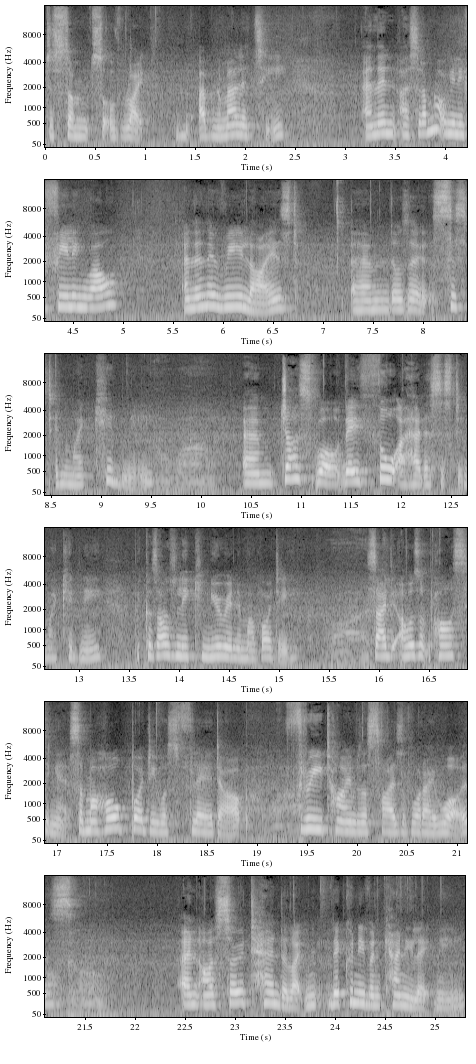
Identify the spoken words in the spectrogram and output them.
just some sort of like abnormality. And then I said, I'm not really feeling well. And then they realized um, there was a cyst in my kidney. Oh wow. Um, just, well, they thought I had a cyst in my kidney because I was leaking urine in my body. Right. So I wasn't passing it. So my whole body was flared up, three times the size of what I was. God. And I was so tender, like they couldn't even cannulate me.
